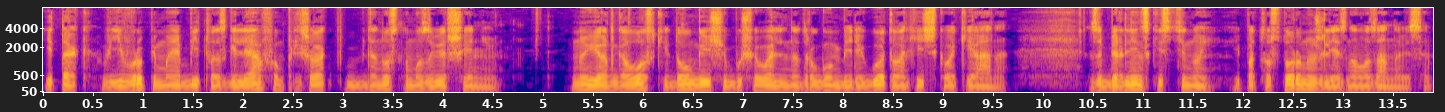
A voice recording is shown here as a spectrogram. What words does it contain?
Итак, в Европе моя битва с Голиафом пришла к победоносному завершению но ее отголоски долго еще бушевали на другом берегу Атлантического океана, за Берлинской стеной и по ту сторону железного занавеса.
